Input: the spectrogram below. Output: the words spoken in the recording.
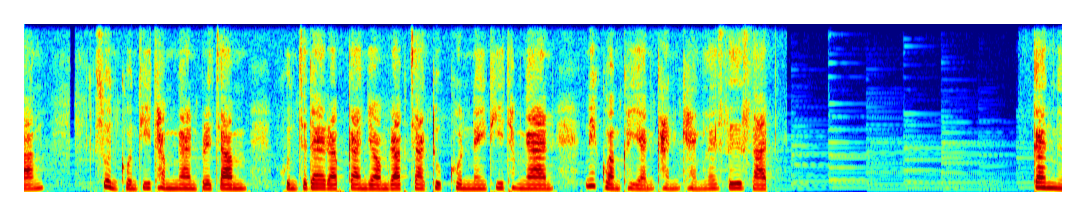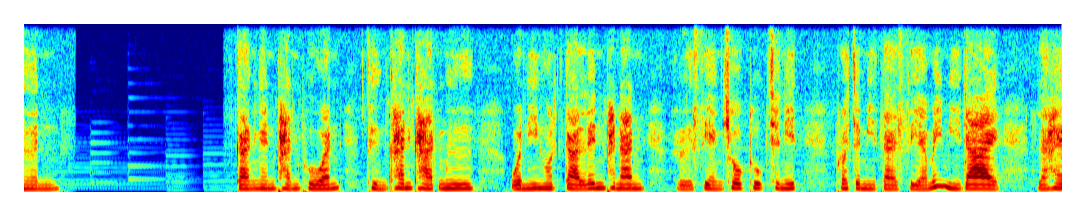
าง ส่วนคนที่ทำงานประจำ คุณจะได้รับการยอมรับจากทุกคนในที่ทำงาน ในความขยันขันแข็งและซื่อสัตย์การเงิน การเงินผันผวนถึงขั้นขาดมือ วันนี้งดการเล่นพนัน หรือเสี่ยงโชคทุกชนิด เพราะจะมีแต่เสียไม่มีได้ และให้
